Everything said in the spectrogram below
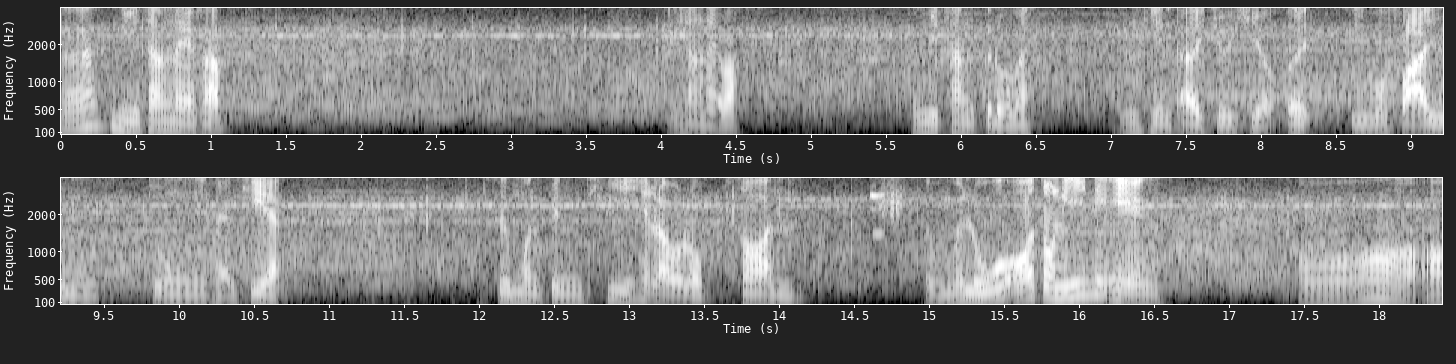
ฮะหนีทางไหนครับ นีทางไหนวะ มันมีทางกระโดดไหมมันเห็นอะไรเขียวๆ เอ้ย สีฟ้าอยู่ตรงตรงแผนที่อะซึ่งมันเป็นที่ให้เราหลบซ่อน แต่ผมไม่รู้อ๋อตรงนี้นี่เอง โอ๋ออ๋อ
